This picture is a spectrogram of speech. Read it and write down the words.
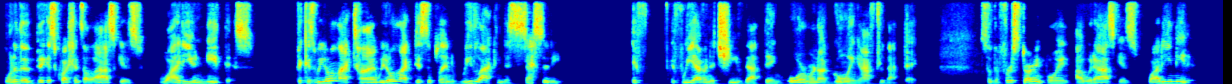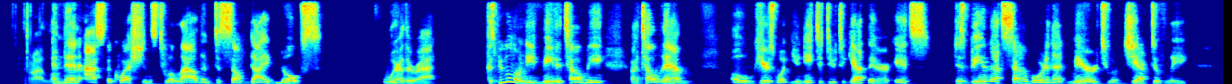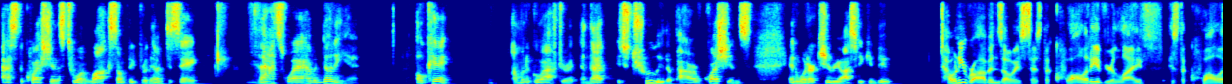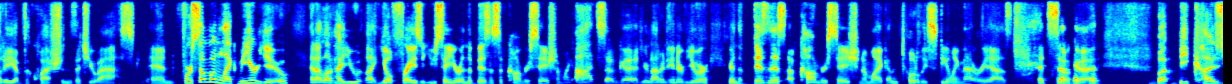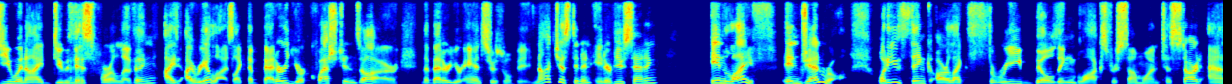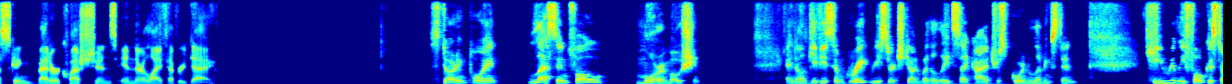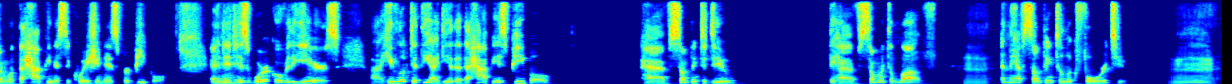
One of the biggest questions i'll ask is why do you need this? Because we don't lack time we don't lack discipline we lack necessity if if we haven't achieved that thing or we're not going after that thing. So the first starting point i would ask is why do you need it and then that. ask the questions to allow them to self-diagnose where they're at. Because people don't need me to tell me or tell them oh here's what you need to do to get there. It's just being that soundboard and that mirror to objectively ask the questions to unlock something for them to say that's why i haven't done it yet. Okay i'm going to go after it. And that is truly the power of questions and what our curiosity can do Tony Robbins always says the quality of your life is the quality of the questions that you ask. And for someone like me or you, and I love how you like you'll phrase it, you say you're in the business of conversation. I'm like, ah, it's so good. You're not an interviewer, you're in the business of conversation. I'm like, I'm totally stealing that, Riaz. That's so good. but because you and I do this for a living, I, I realize like the better your questions are, the better your answers will be. Not just in an interview setting, in life in general. What do you think are like three building blocks for someone to start asking better questions in their life every day? starting point, less info, more emotion. And I'll give you some great research done by the late psychiatrist Gordon Livingston. He really focused on what the happiness equation is for people. And in his work over the years, uh, he looked at the idea that the happiest people have something to do, they have someone to love, Mm, and they have something to look forward to. mm,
